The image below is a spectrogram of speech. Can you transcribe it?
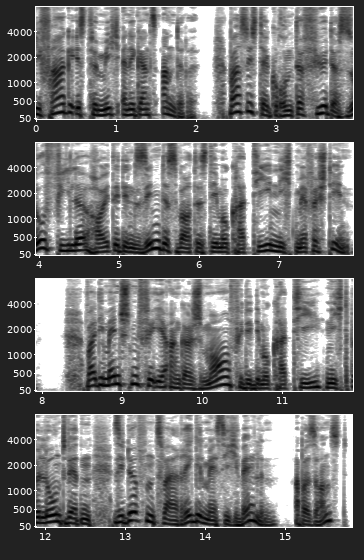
Die Frage ist für mich eine ganz andere. Was ist der Grund dafür, dass so viele heute den Sinn des Wortes Demokratie nicht mehr verstehen? Weil die Menschen für ihr Engagement für die Demokratie nicht belohnt werden. Sie dürfen zwar regelmäßig wählen, aber sonst?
